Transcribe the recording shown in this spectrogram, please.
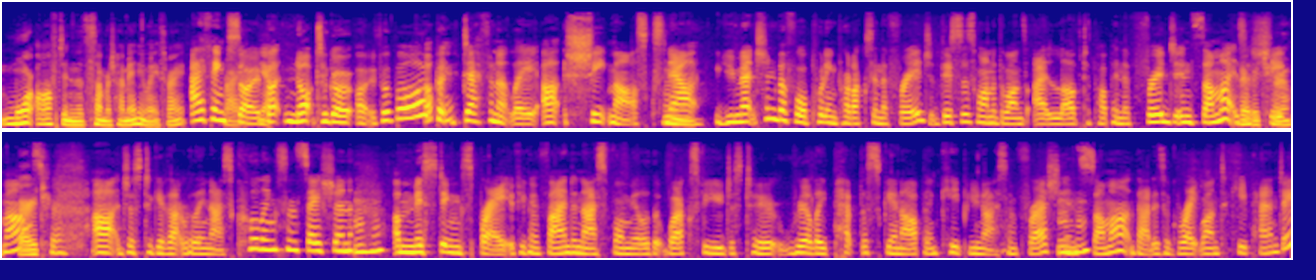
more often in the summertime, anyways, right? I think Right, so, yeah. but not to go overboard. Okay. But definitely uh, sheet masks. Now, you mentioned before putting products in the fridge. This is one of the ones I love to pop in the fridge in summer. Is Very a sheet true, mask, very true. Uh, just to give that really nice cooling sensation. Mm-hmm. A misting spray, if you can find a nice formula that works for you, just to really pep the skin up and keep you nice and fresh Mm-hmm. in summer. That is a great one to keep handy.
